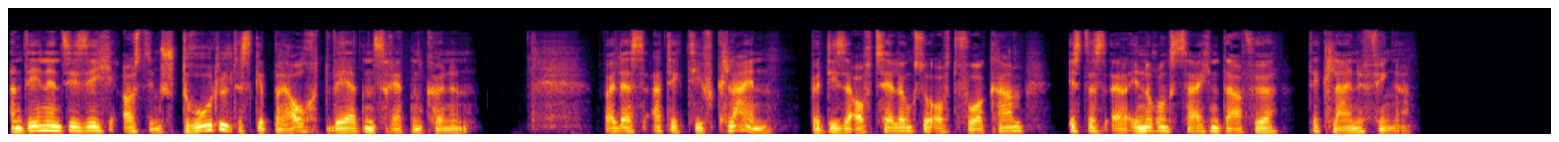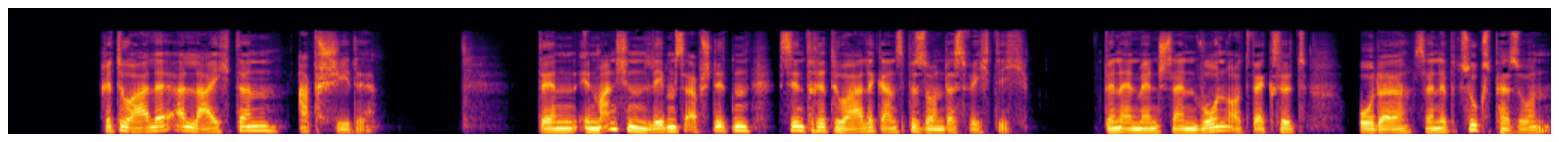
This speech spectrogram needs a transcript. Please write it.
an denen sie sich aus dem Strudel des Gebrauchtwerdens retten können. Weil das Adjektiv klein bei dieser Aufzählung so oft vorkam, ist das Erinnerungszeichen dafür der kleine Finger. Rituale erleichtern Abschiede. Denn in manchen Lebensabschnitten sind Rituale ganz besonders wichtig. Wenn ein Mensch seinen Wohnort wechselt oder seine Bezugsperson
